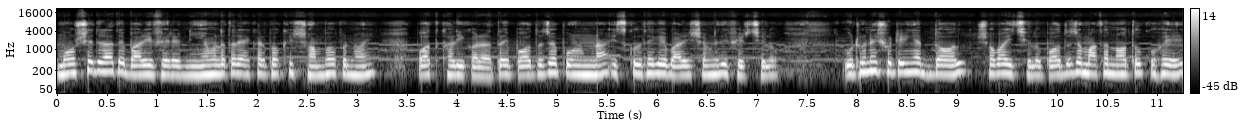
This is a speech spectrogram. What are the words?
মোর্শেদ রাতে বাড়ি ফেরেননি হেমলতার একার পক্ষে সম্ভব নয় পথ খালি করা তাই পদ্মজা পূর্ণা স্কুল থেকে বাড়ির সামনে দিয়ে ফিরছিল। উঠোনে শুটিংয়ের দল সবাই ছিল, পদ্মজা মাথা নত হয়ে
